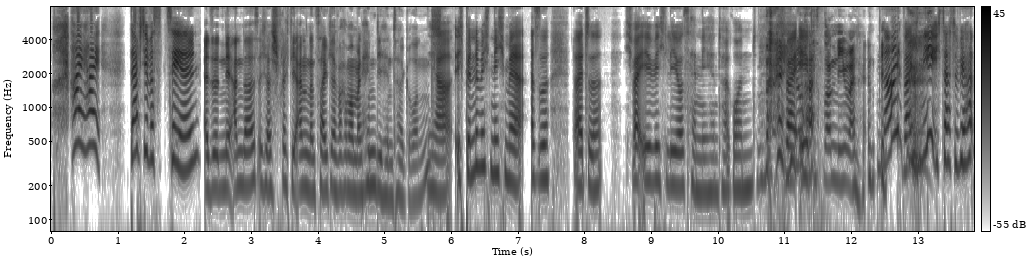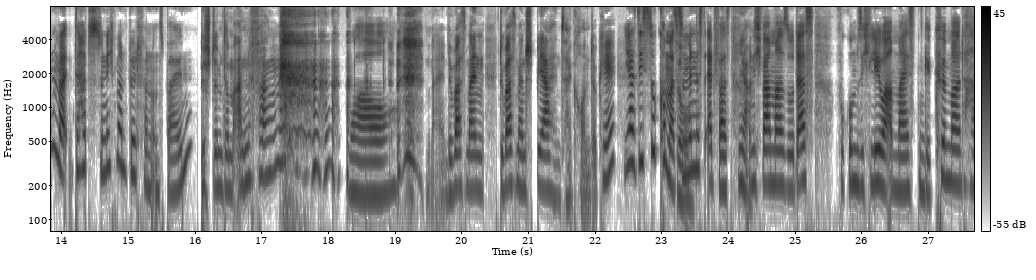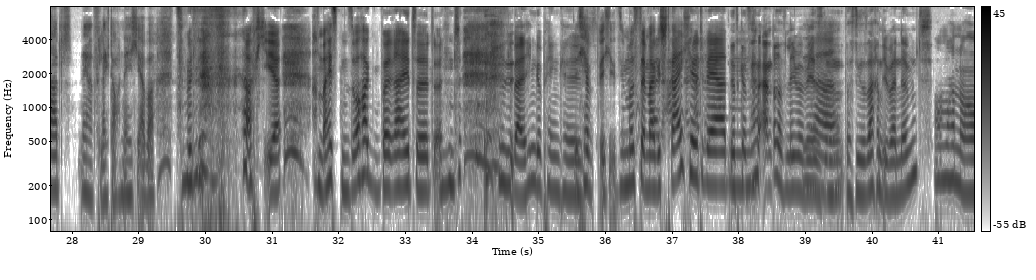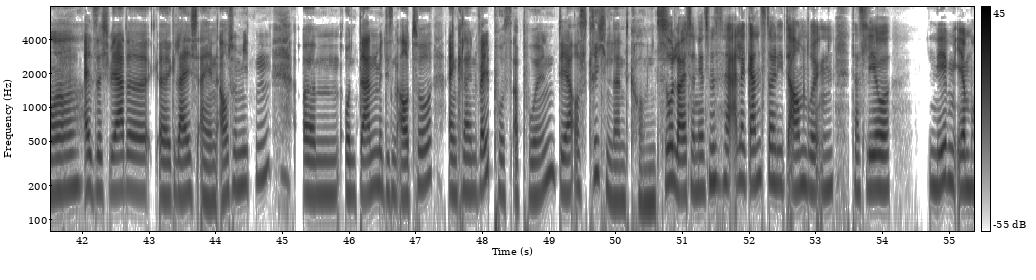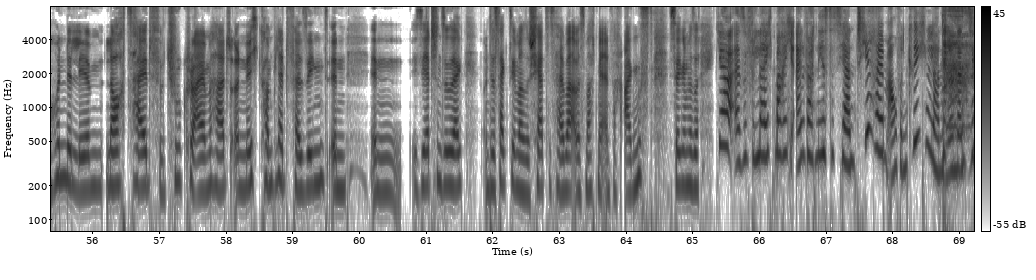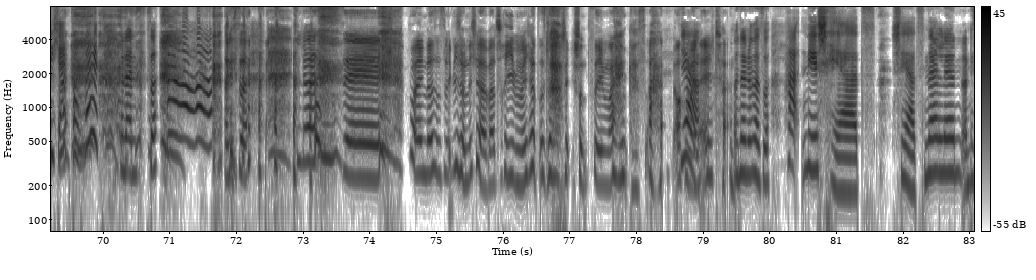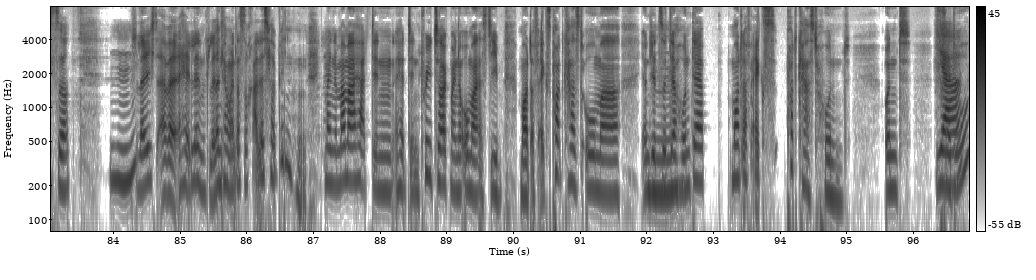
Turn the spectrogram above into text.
hi, darf ich dir was erzählen? Also nee, anders. Ich spreche die an und dann zeige ich einfach immer meinen Handy-Hintergrund. Ja, ich bin nämlich nicht mehr, also Leute, ich war ewig Leos Handy-Hintergrund. Ich war du hast noch nie mein Handy. Nein, war ich nie. Ich dachte, wir hatten mal, da hattest du nicht mal ein Bild von uns beiden? Bestimmt am Anfang. Wow. Nein, du warst mein, du warst mein Sperrhintergrund, okay? Ja, siehst du, guck mal, So. zumindest etwas. Ja. Und ich war mal so das, worum sich Leo am meisten gekümmert hat. Naja, vielleicht auch nicht, aber zumindest habe ich ihr am meisten Sorgen bereitet und Überall hingepinkelt. ich habe, ich, sie musste immer gestreichelt werden. Jetzt es ein anderes Lebewesen, Ja. das diese Sachen übernimmt. Oh Mann, oh. Also ich werde äh, gleich ein Auto mieten ähm, und dann mit diesem Auto einen kleinen Welpus abholen, der aus Griechenland kommt. So Leute, und jetzt müssen wir alle ganz doll die Daumen drücken, dass Leo neben ihrem Hundeleben noch Zeit für True Crime hat und nicht komplett versinkt in, in, sie hat schon so gesagt, und das sagt sie immer so scherzeshalber, aber es macht mir einfach Angst. Sie sagt immer so, ja, also vielleicht mache ich einfach nächstes Jahr ein Tierheim auf in Griechenland und dann ziehe ich einfach weg. Und dann so, ah, und ich so, lustig. Vor allem, das ist wirklich noch nicht mehr übertrieben. Ich hatte das, glaube ich, schon zehnmal gesagt. Auch Ja. meinen Eltern. Und dann immer so, ha, nee, Scherz, Scherz, ne, Lynn? Und ich so, mhm. Vielleicht, aber Helen, vielleicht kann man das doch alles verbinden. Meine Mama hat den, hat den Pre-Talk, meine Oma ist die Mod of X Podcast-Oma und jetzt Mhm. wird der Hund der Mod of X Podcast-Hund. Und Ja. Freddo,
